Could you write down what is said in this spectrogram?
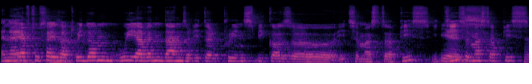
And I have to say that we don't, we haven't done the Little Prince because uh, it's a masterpiece. It is Yes. a masterpiece.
